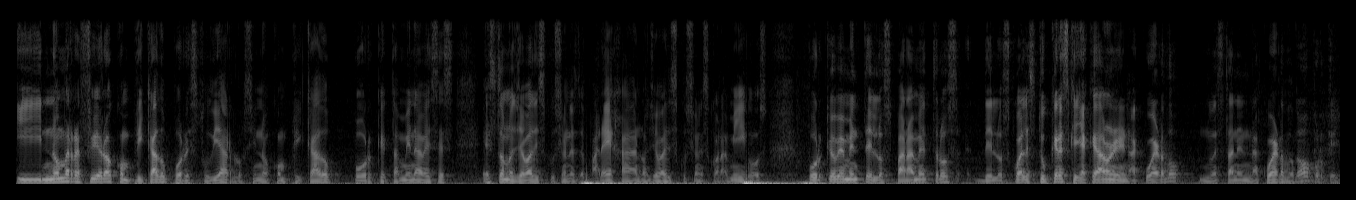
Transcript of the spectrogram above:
Y no me refiero a complicado por estudiarlo, sino complicado porque también a veces esto nos lleva a discusiones de pareja, nos lleva a discusiones con amigos, porque obviamente los parámetros de los cuales tú crees que ya quedaron en acuerdo, no están en acuerdo. No, porque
